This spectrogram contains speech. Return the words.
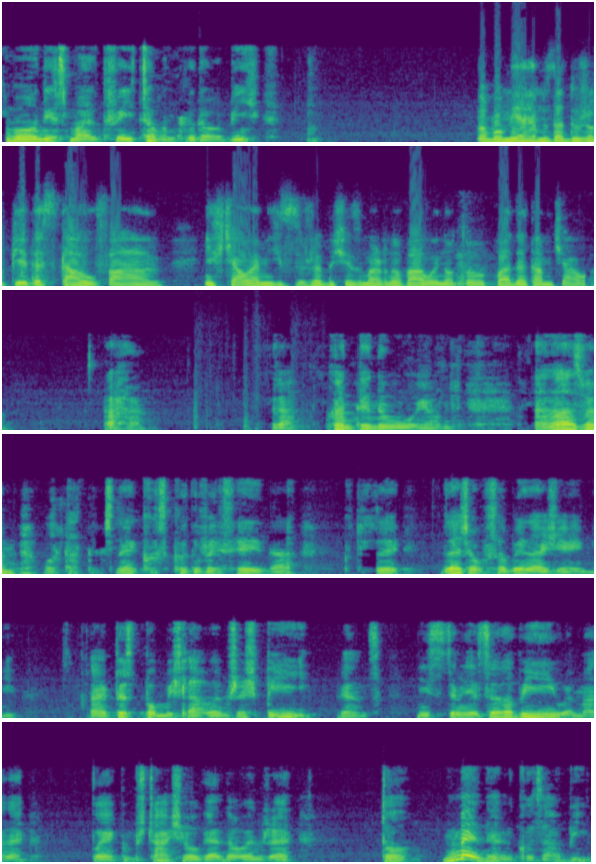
Czemu on jest martwy i co on tu robi? No bo miałem za dużo piedestałów, a nie chciałem ich, żeby się zmarnowały, no to kładę tam ciała. Aha. Dobra, kontynuując. Znalazłem ostatecznego skurwysyna, który leżał sobie na ziemi. Najpierw pomyślałem, że śpi, więc nic z tym nie zrobiłem, ale po jakimś czasie ogarnąłem, że to Menel go zabił.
